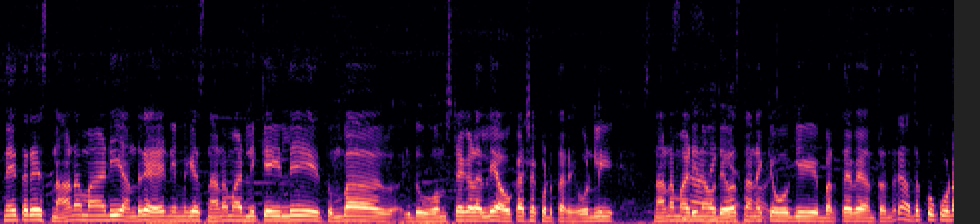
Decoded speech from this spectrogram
ಸ್ನೇಹಿತರೆ ಸ್ನಾನ ಮಾಡಿ ಅಂದರೆ ನಿಮಗೆ ಸ್ನಾನ ಮಾಡಲಿಕ್ಕೆ ಇಲ್ಲಿ ತುಂಬ ಇದು ಹೋಮ್ ಸ್ಟೇಗಳಲ್ಲಿ ಅವಕಾಶ ಕೊಡ್ತಾರೆ. ಓನ್ಲಿ ಸ್ನಾನ ಮಾಡಿ ನಾವು ದೇವಸ್ಥಾನಕ್ಕೆ ಹೋಗಿ ಬರ್ತೇವೆ ಅಂತಂದರೆ ಅದಕ್ಕೂ ಕೂಡ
